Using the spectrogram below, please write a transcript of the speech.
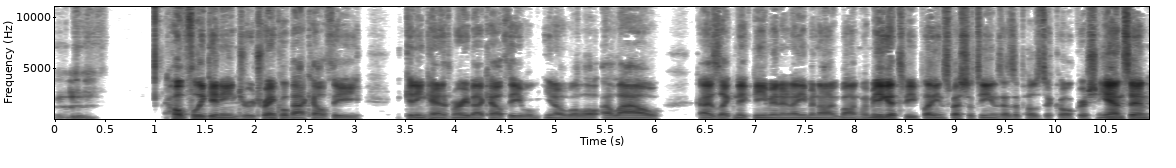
hopefully getting Drue Tranquill back healthy, getting Kenneth Murray back healthy will you know will allow guys like Nick Niemann and Amen Ogbongbemiga to be playing special teams as opposed to Cole Christian Jansen.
